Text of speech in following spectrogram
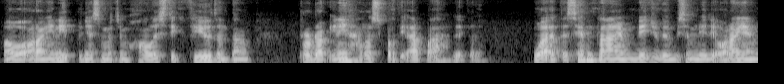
bahwa orang ini punya semacam holistic view tentang produk ini harus seperti apa gitu. While at the same time dia juga bisa menjadi orang yang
